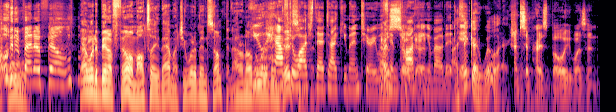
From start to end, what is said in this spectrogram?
know. That would have been a film. That would have been a film. I'll tell you that much. It would have been something. I don't know if it you would have been have to watch something. that documentary with That's him so talking good. about it. I It- think I will actually. I'm surprised Bowie wasn't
